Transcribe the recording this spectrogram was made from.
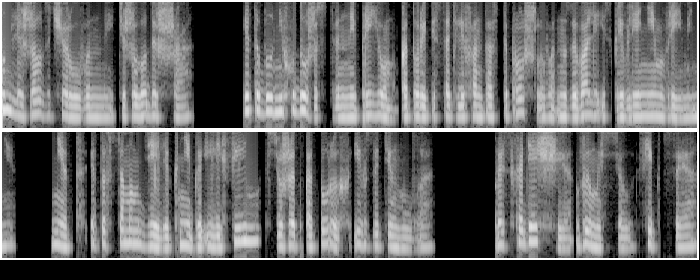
Он лежал зачарованный, тяжело дыша. Это был не художественный прием, который писатели-фантасты прошлого называли искривлением времени. Нет, это в самом деле книга или фильм, сюжет которых их затянуло. Происходящее — вымысел, фикция.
